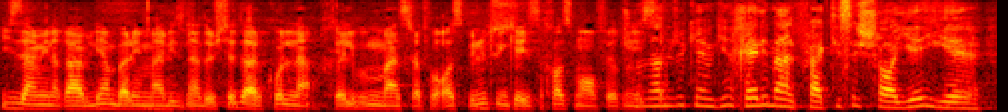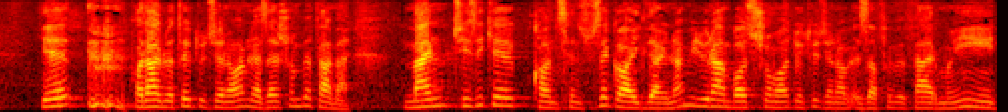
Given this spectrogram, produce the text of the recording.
هیچ زمینه قبلی هم برای این مریض نداشته. در کل نه خیلی به مصرف آسپرین تو این case خاص موافق نیست. همونجوری که میگین خیلی مال practice شایعیه. یه حالا البته دکتر جناب نظرشون بفرمان. من چیزی که consensus guideline ها می‌دونم باز شما دکتر جناب اضافه بفرمایید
